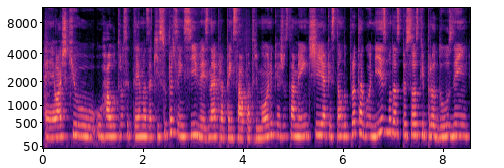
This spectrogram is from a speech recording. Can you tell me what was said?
é, eu acho que o, o Raul trouxe temas aqui super sensíveis, né, para pensar o patrimônio, que é justamente a questão do protagonismo das pessoas que produzem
